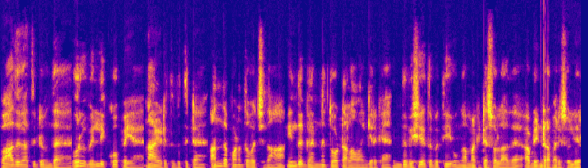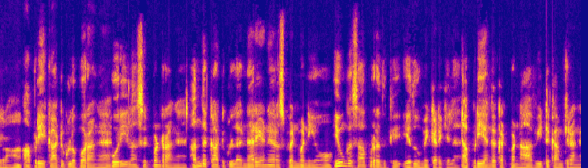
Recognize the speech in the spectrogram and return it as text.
பாதுகாத்துட்டு வந்த ஒரு வெள்ளி கோப்பைய நான் எடுத்து வித்துட்டேன். அந்த பணத்தை வச்சுதான் இந்த கன்னு தோட்டம்லாம் வாங்கியிருக்கேன். இந்த விஷயத்த பத்தி உங்க அம்மா கிட்ட சொல்லாத அப்படின்ற மாதிரி சொல்லிடுறான். அப்படியே காட்டுக்குள்ள போறாங்க. பொரியெல்லாம் செட் பண்றாங்க. அந்த அந்த காட்டுக்குள்ள நிறைய நேரம் ஸ்பெண்ட் பண்ணியும் இவங்க சாப்பிடுறதுக்கு எதுவுமே கிடைக்கல. அப்படியே அங்க கட் பண்ணா வீட்டை காமிக்கிறாங்க.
